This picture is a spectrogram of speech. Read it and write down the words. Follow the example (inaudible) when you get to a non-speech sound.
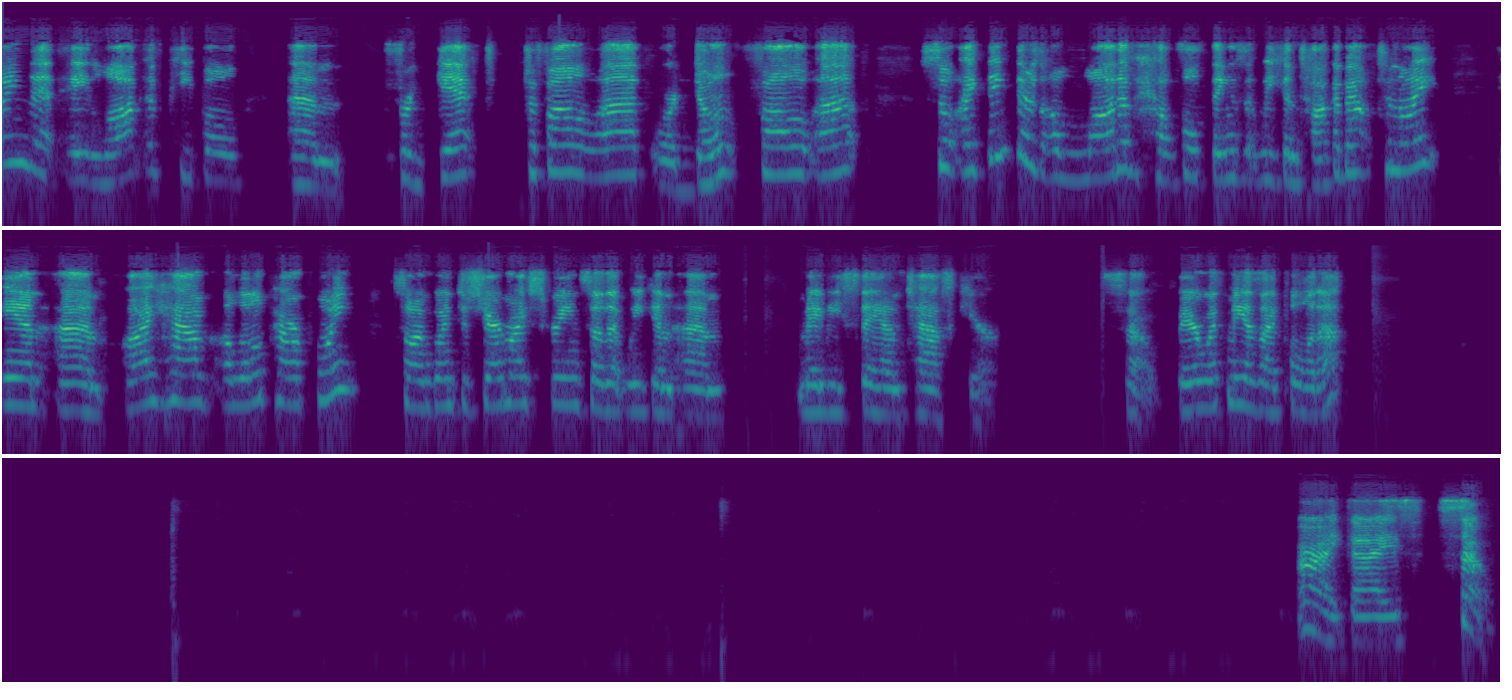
find that a lot of people um, forget to follow up or don't follow up. So I think there's a lot of helpful things that we can talk about tonight. And um, I have a little PowerPoint, so I'm going to share my screen so that we can um, maybe stay on task here. So bear with me as I pull it up. All right, guys. So,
